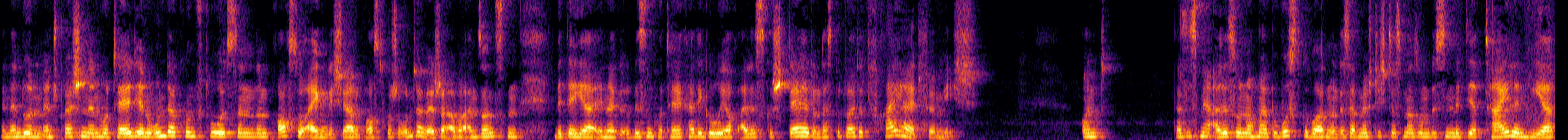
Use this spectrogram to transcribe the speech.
Denn wenn du im entsprechenden Hotel dir eine Unterkunft holst, dann, dann brauchst du eigentlich, ja, du brauchst frische Unterwäsche, aber ansonsten wird dir ja in einer gewissen Hotelkategorie auch alles gestellt. Und das bedeutet Freiheit für mich. Und Das ist mir alles so nochmal bewusst geworden. Und deshalb möchte ich das mal so ein bisschen mit dir teilen hier,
